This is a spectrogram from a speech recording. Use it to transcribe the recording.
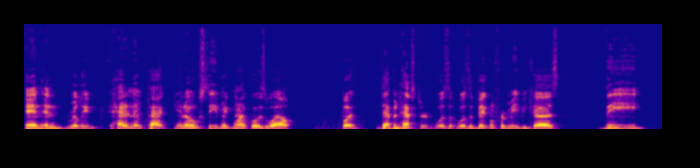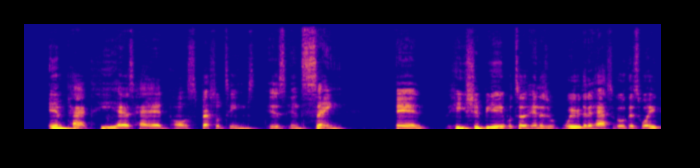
and and really had an impact. You know, Steve McMichael as well. But Devin Hester was was a big one for me because the impact he has had on special teams is insane. And he should be able to, and it's weird that it has to go this way,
